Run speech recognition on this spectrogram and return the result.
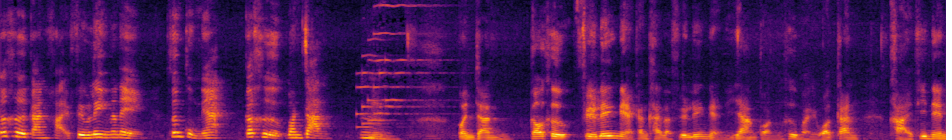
ก็คือการขายฟิลลิ่งนั่นเอง ซึ่งกลุ่มเนี้ยก็คือวันจันทร์อืมอืม วันจันทร์ก็คือ feeling เนี่ยการขายแบบ feeling เนี่ยนิยามก่อนก็คือหมายถึงว่าการขายที่เน้น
